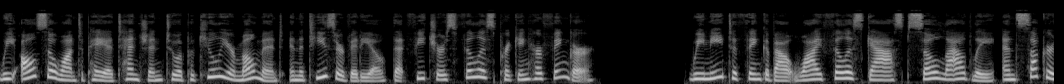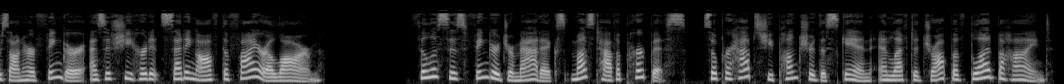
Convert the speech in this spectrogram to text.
We also want to pay attention to a peculiar moment in the teaser video that features Phyllis pricking her finger. We need to think about why Phyllis gasps so loudly and suckers on her finger as if she heard it setting off the fire alarm. Phyllis's finger dramatics must have a purpose, so perhaps she punctured the skin and left a drop of blood behind.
